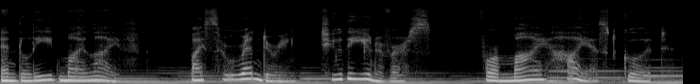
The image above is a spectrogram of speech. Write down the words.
and lead my life by surrendering to the universe for my highest good.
